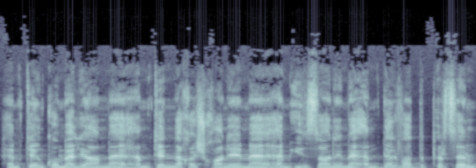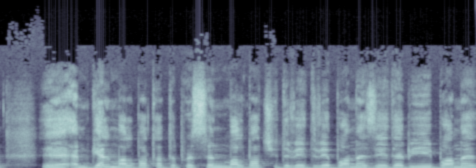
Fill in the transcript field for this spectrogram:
Hem tên komeliyan me, hem tên nexweşxaneyê me, hem însanê me em derva dipirsin. Em gel malbata dipirsin. Malbat jî divê divê ba me zêde bî, ba me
